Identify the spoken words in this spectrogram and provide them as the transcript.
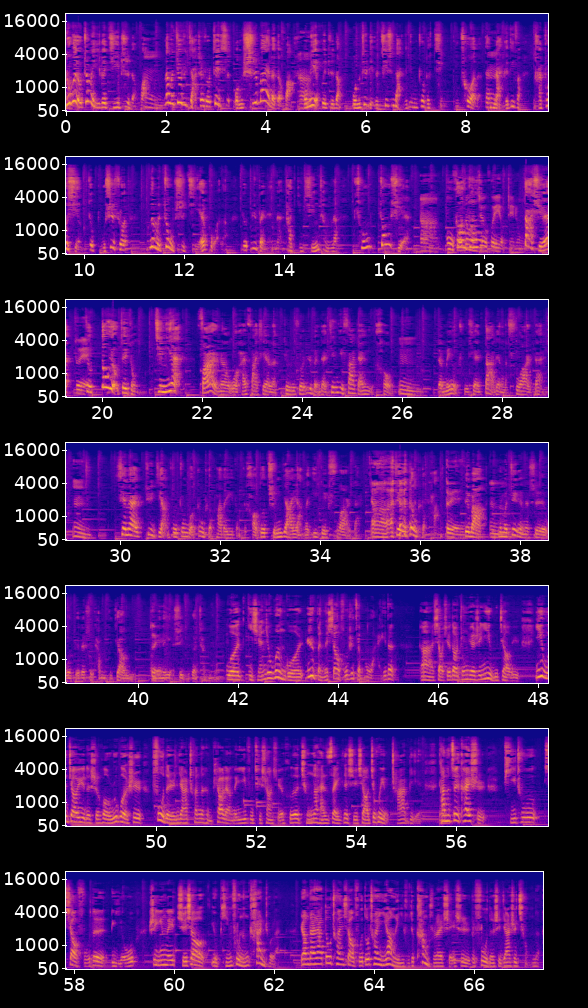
如果有这么一个机制的话，那么就是假设说这次我们失败了的话，我们也会知道我们这里头其实哪个地方做的挺不错的，但哪个地方还不行，就不是说那么重视结果了。就日本人呢，他已经形成了从中学，嗯，高中就会有这种，大学对，就都有这种经验。反而呢，我还发现了，就是说日本在经济发展以后，嗯，也没有出现大量的富二代，嗯。现在据讲说，中国更可怕的一种是好多穷家养了一堆富二代啊，这个更可怕，对对吧？嗯，那么这个呢是我觉得是他们的教育，对，呢也是一个成功。我以前就问过，日本的校服是怎么来的？啊，小学到中学是义务教育，义务教育的时候，如果是富的人家穿的很漂亮的衣服去上学，和穷的孩子在一个学校就会有差别。他们最开始。提出校服的理由，是因为学校有贫富能看出来，让大家都穿校服，都穿一样的衣服，就看不出来谁是富的，谁家是穷的。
